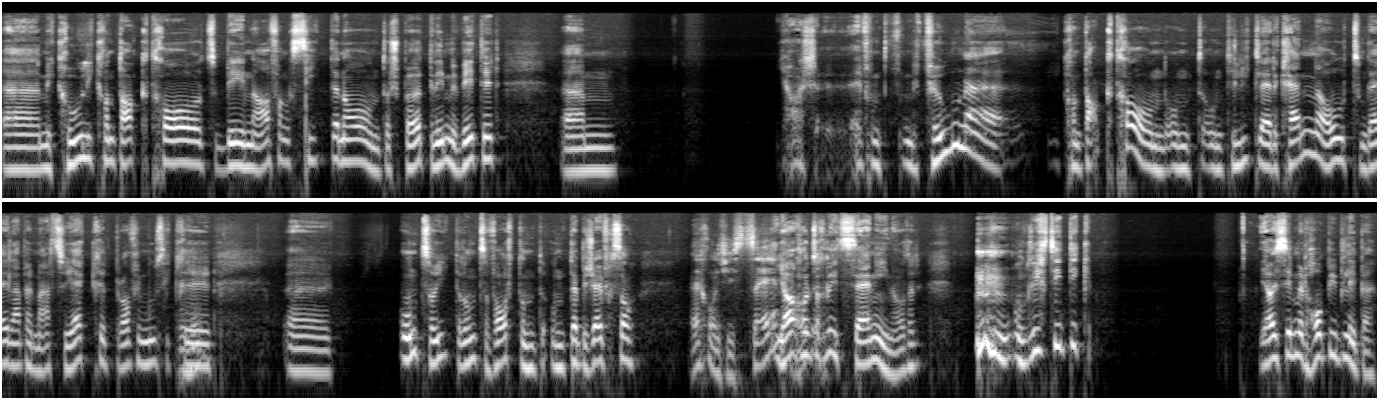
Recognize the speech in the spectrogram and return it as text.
Äh, mit coolen Kontakt gekommen, zu den Anfangszeiten noch und dann später immer wieder. Ähm, ja, ist einfach mit, vielen in Kontakt gekommen und, und, und die Leute lernen kennen, auch zum Teil eben Merzo Jäcker, Profimusiker äh, und so weiter und so fort. Und, und dann bist du einfach so, Ja, kommst du in die Szene? ja, kommt so ein bisschen in die Szene rein, oder? Und gleichzeitig, ja, ist immer Hobby geblieben.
